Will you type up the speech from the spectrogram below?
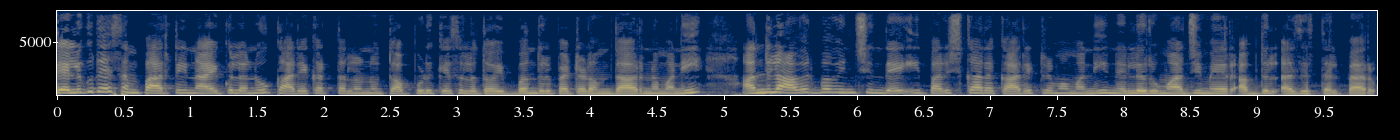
తెలుగుదేశం పార్టీ నాయకులను కార్యకర్తలను తప్పుడు కేసులతో ఇబ్బందులు పెట్టడం దారుణమని అందులో ఆవిర్భవించిందే ఈ పరిష్కార కార్యక్రమమని నెల్లూరు మాజీ మేయర్ అబ్దుల్ అజీజ్ తెలిపారు.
